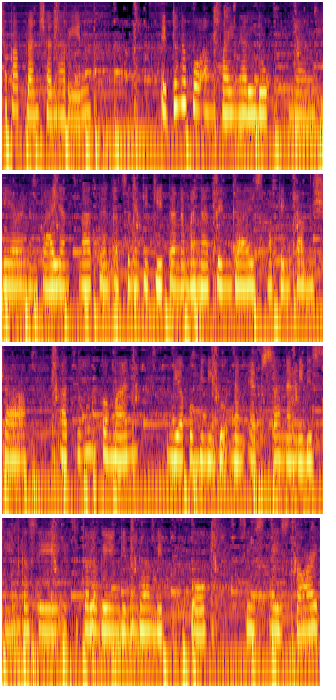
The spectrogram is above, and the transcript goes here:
tsaka plansya na rin. Ito na po ang final look ng hair ng client natin at sa nakikita naman natin guys, makintab siya. At noon pa man, hindi ako binigo ng EPSA na medicine kasi ito talaga yung ginagamit ko since I start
